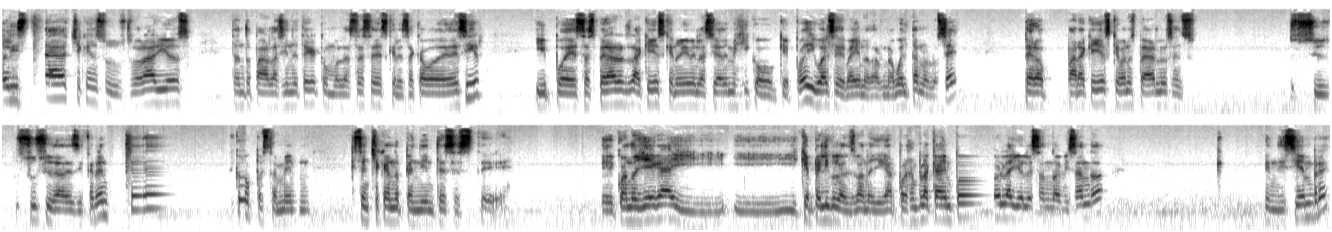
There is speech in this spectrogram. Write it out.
La lista, chequen sus horarios, tanto para la Cineteca como las tres sedes que les acabo de decir. Y pues a esperar a aquellos que no viven en la Ciudad de México, que puede igual se vayan a dar una vuelta, no lo sé. Pero para aquellos que van a esperarlos en sus ciudades diferentes, pues también que estén checando pendientes este eh, cuando llega y, qué películas les van a llegar. Por ejemplo, acá en Puebla yo les ando avisando en diciembre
